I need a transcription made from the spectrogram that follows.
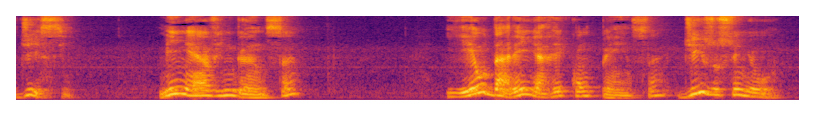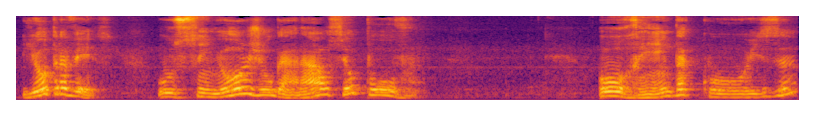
disse: Minha é a vingança, e eu darei a recompensa, diz o Senhor. E outra vez, o Senhor julgará o seu povo. Horrenda coisa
